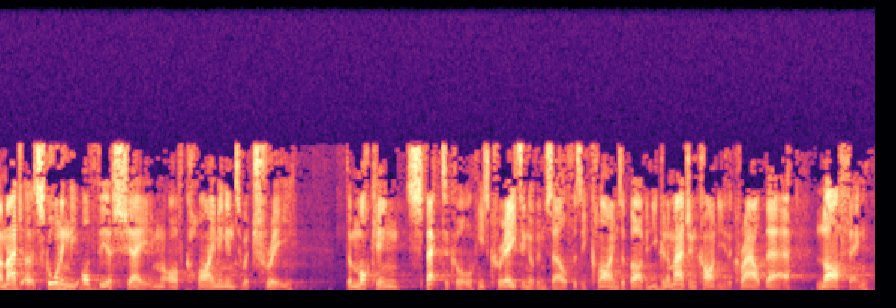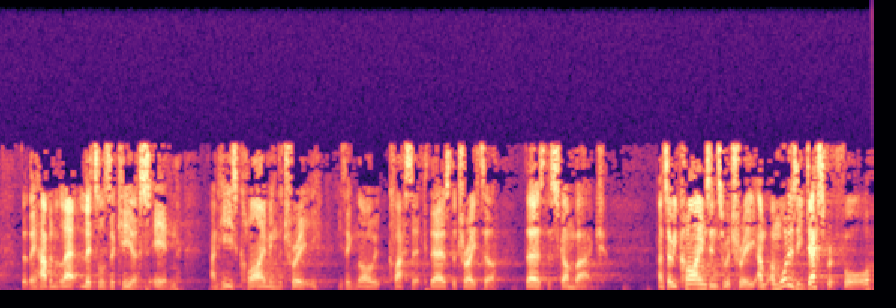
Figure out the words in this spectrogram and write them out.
imagine, uh, scorning the obvious shame of climbing into a tree, the mocking spectacle he's creating of himself as he climbs above. And you can imagine, can't you, the crowd there laughing that they haven't let little Zacchaeus in, and he's climbing the tree. You think, oh, classic, there's the traitor there's the scumbag. And so he climbs into a tree. And, and what is he desperate for?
